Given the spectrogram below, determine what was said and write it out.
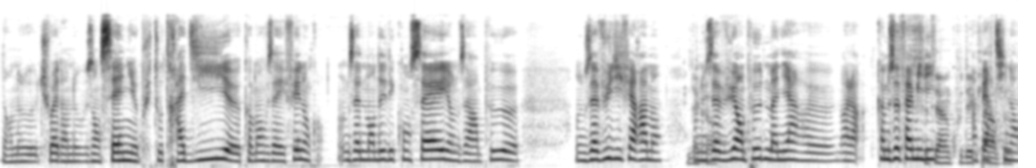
dans nos, tu vois, dans nos enseignes plutôt tradies. euh, comment vous avez fait? Donc, on nous a demandé des conseils, on nous a un peu, euh, on nous a vu différemment. On nous a vu un peu de manière, euh, voilà, comme The Family. C'était un coup impertinent.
